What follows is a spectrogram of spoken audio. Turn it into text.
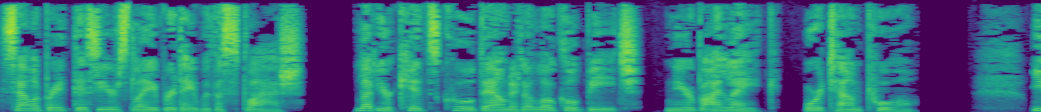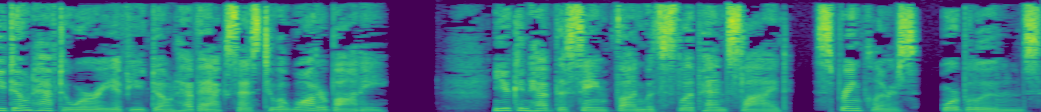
Celebrate this year's Labor Day with a splash. Let your kids cool down at a local beach, nearby lake, or town pool. You don't have to worry if you don't have access to a water body. You can have the same fun with slip and slide, sprinklers, or balloons.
